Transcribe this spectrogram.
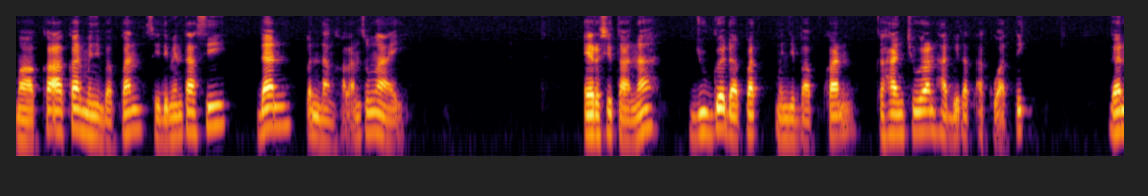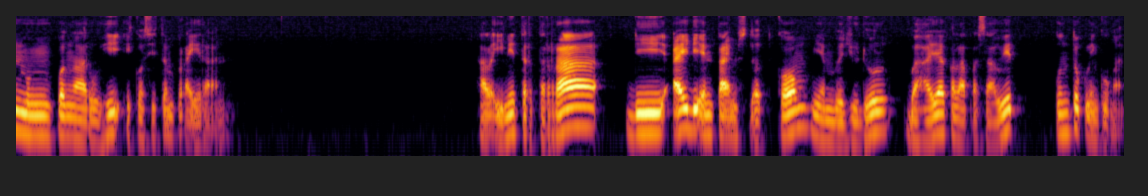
maka akan menyebabkan sedimentasi dan pendangkalan sungai. Erosi tanah juga dapat menyebabkan kehancuran habitat akuatik dan mempengaruhi ekosistem perairan. Hal ini tertera di idntimes.com yang berjudul Bahaya Kelapa Sawit untuk Lingkungan.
